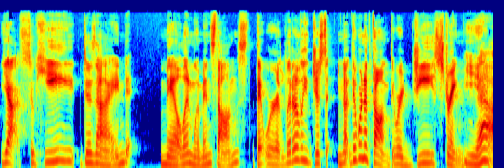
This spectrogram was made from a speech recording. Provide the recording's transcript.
Yeah, so he designed male and women's thongs that were literally just not, they weren't a thong, they were a G string, yeah.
